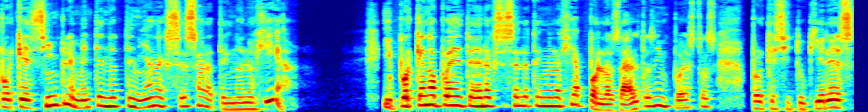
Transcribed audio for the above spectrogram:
porque simplemente no tenían acceso a la tecnología. ¿Y por qué no pueden tener acceso a la tecnología? Por los altos impuestos, porque si tú quieres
